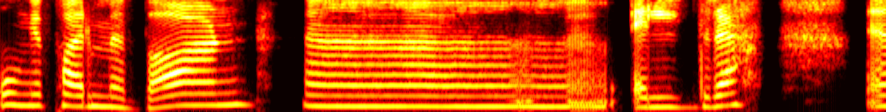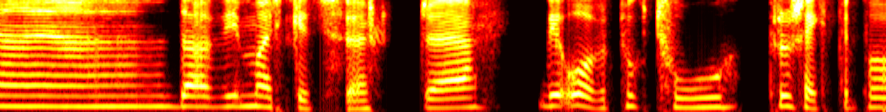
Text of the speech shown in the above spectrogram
unge par med barn, eldre. da vi markedsførte Vi overtok to prosjekter på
